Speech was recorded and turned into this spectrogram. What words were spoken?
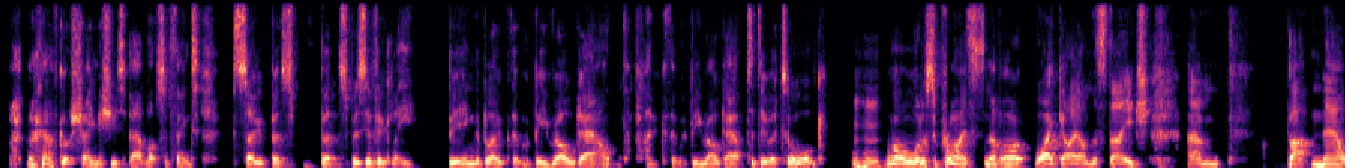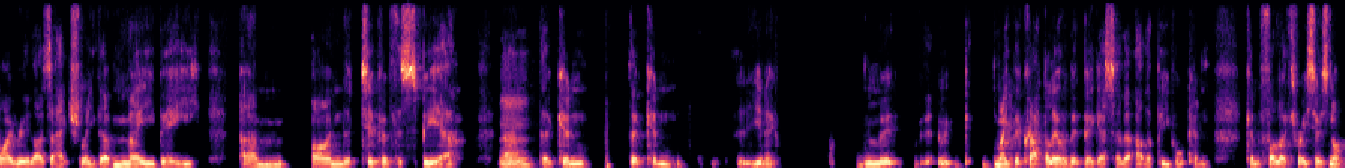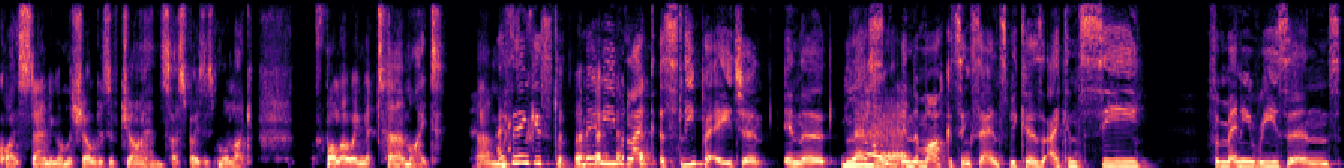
I've got shame issues about lots of things. So, but but specifically being the bloke that would be rolled out, the bloke that would be rolled out to do a talk. Mm-hmm. Well, what a surprise! Another white guy on the stage. Um, but now I realise actually that maybe um, I'm the tip of the spear um, mm. that can that can you know make the crack a little bit bigger so that other people can can follow through so it's not quite standing on the shoulders of giants i suppose it's more like following a termite um, I think it's maybe even like a sleeper agent in the less yeah. in the marketing sense because I can see for many reasons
